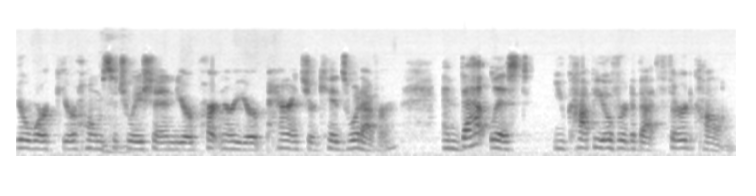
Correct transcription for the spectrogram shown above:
your work your home mm-hmm. situation your partner your parents your kids whatever. And that list you copy over to that third column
